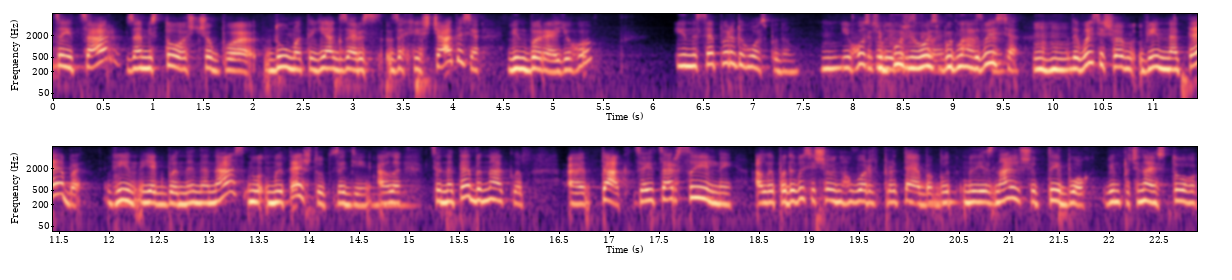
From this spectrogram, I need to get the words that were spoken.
цей цар, замість того, щоб е, думати, як зараз захищатися, він бере його і несе перед Господом. І Господу «Боже, ось, будь ласка». Дивися, дивися, що він на тебе, він якби не на нас. Ну ми теж тут задінь, але це на тебе наклеп. Е, так, цей цар сильний, але подивися, що він говорить про тебе. Бо ми- я знаю, що ти Бог. Він починає з того,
